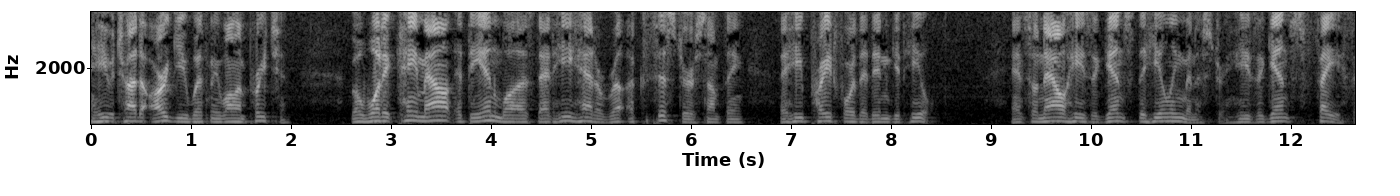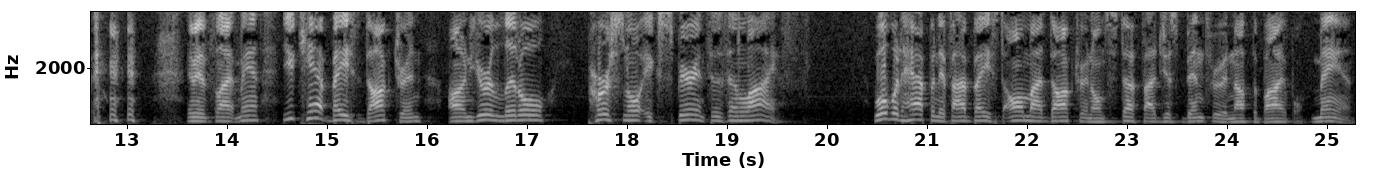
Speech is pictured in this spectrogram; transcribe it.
He would try to argue with me while I'm preaching. But what it came out at the end was that he had a, a sister or something that he prayed for that didn't get healed. And so now he's against the healing ministry. He's against faith. and it's like, man, you can't base doctrine on your little personal experiences in life. What would happen if I based all my doctrine on stuff I'd just been through and not the Bible? Man,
